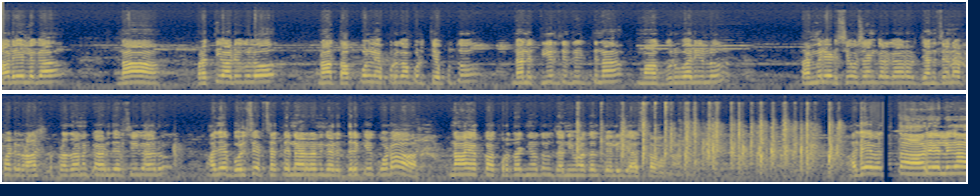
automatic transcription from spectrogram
ఆరేళ్ళుగా నా ప్రతి అడుగులో నా తప్పులను ఎప్పటికప్పుడు చెబుతూ నన్ను తీర్చిదిద్దిన మా గురువర్యులు తమ్మిరెడ్డి శివశంకర్ గారు జనసేన పార్టీ రాష్ట్ర ప్రధాన కార్యదర్శి గారు అదే బొలిశెట్టి సత్యనారాయణ గారు ఇద్దరికీ కూడా నా యొక్క కృతజ్ఞతలు ధన్యవాదాలు తెలియజేస్తా ఉన్నాను అదే గత ఆరేళ్ళుగా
